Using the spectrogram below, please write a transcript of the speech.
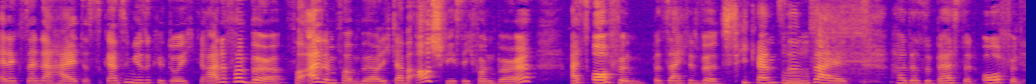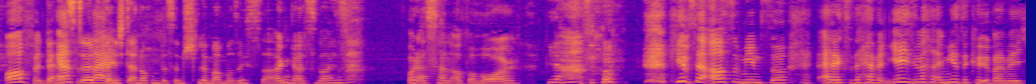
Alexander halt das ganze Musical durch, gerade von Burr, vor allem von Burr und ich glaube ausschließlich von Burr, als Orphan bezeichnet wird, die ganze mhm. Zeit. Does a bastard Orphan, Orphan, die ganze Zeit. finde ich da noch ein bisschen schlimmer, muss ich sagen, als Weise. Oder Son of a Whore. Ja. So. Gibt es ja auch so Memes so, Alexander Hamilton, yay, sie machen ein Musical über mich,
